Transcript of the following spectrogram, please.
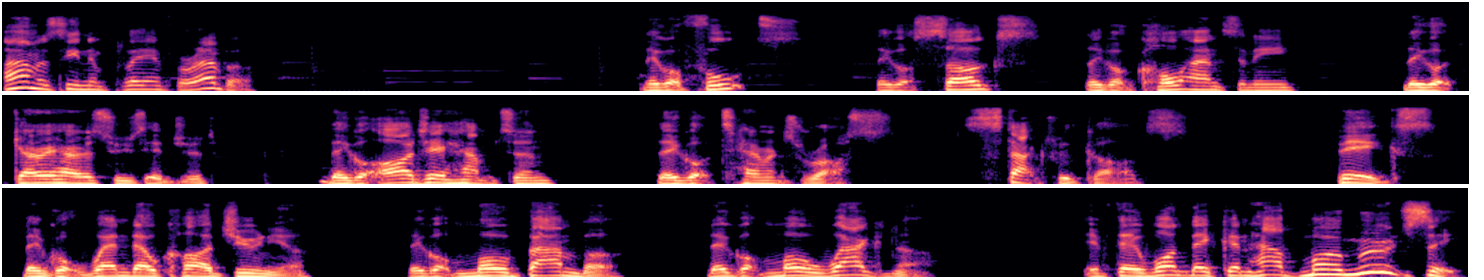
I haven't seen him playing forever. They got Fultz, they got Suggs, they got Cole Anthony, they got Gary Harris, who's injured, they got RJ Hampton, they got Terrence Ross, stacked with guards. Bigs, they've got Wendell Carter Jr., they got Mo Bamba, they've got Mo Wagner. If they want, they can have Mo Mootsie,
